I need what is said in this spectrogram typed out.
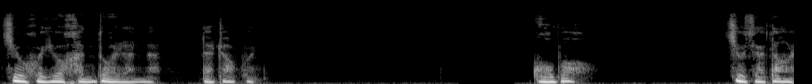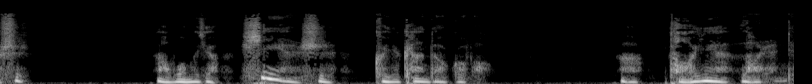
就会有很多人呢来照顾你。果报就在当时啊，我们叫现世可以看到果报啊。讨厌老人的，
